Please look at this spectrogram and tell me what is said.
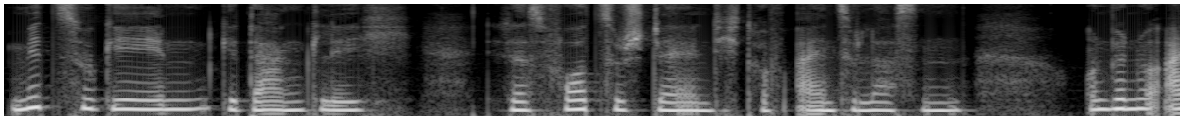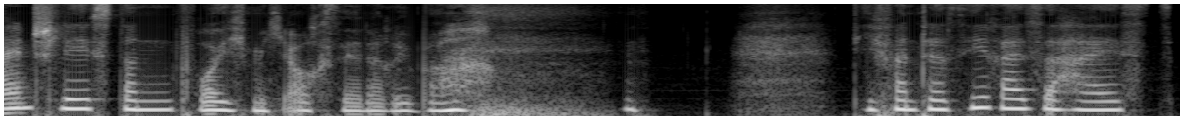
mitzugehen, gedanklich, dir das vorzustellen, dich darauf einzulassen. Und wenn du einschläfst, dann freue ich mich auch sehr darüber. Die Fantasiereise heißt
